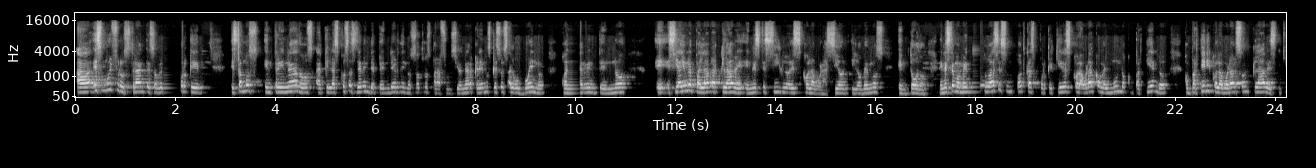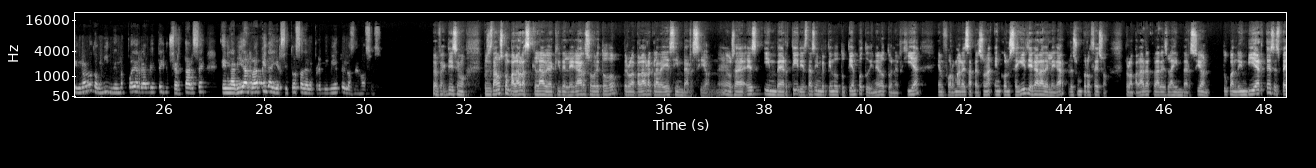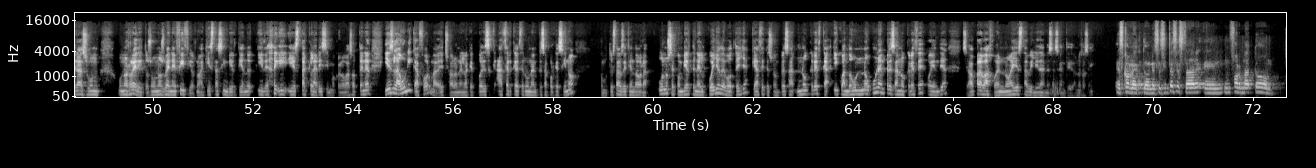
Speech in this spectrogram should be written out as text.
Ah, es muy frustrante, sobre todo porque estamos entrenados a que las cosas deben depender de nosotros para funcionar. Creemos que eso es algo bueno, cuando realmente no. Eh, si hay una palabra clave en este siglo es colaboración y lo vemos en todo. En este momento tú haces un podcast porque quieres colaborar con el mundo compartiendo. Compartir y colaborar son claves y quien no lo domine no puede realmente insertarse en la vía rápida y exitosa del emprendimiento y los negocios. Perfectísimo. Pues estamos con palabras clave aquí, delegar sobre todo, pero la palabra clave es inversión. ¿eh? O sea, es invertir y estás invirtiendo tu tiempo, tu dinero, tu energía en formar a esa persona, en conseguir llegar a delegar, pero es un proceso. Pero la palabra clave es la inversión. Tú cuando inviertes esperas unos réditos, unos beneficios, ¿no? Aquí estás invirtiendo y, está clarísimo que lo vas a obtener. Y es la única forma, de hecho, Aaron, en la que puedes hacer crecer una empresa, porque si no, como tú estabas diciendo ahora, uno se convierte en el cuello de botella que hace que su empresa no crezca. Y cuando una empresa no crece, hoy en día se va para abajo, ¿eh? no hay estabilidad en ese sentido, ¿no es así? Es correcto, necesitas estar en un formato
